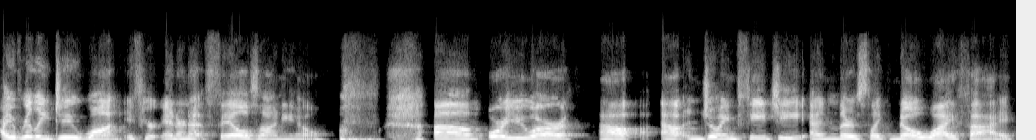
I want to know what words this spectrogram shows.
I really do want if your internet fails on you, um, or you are out out enjoying Fiji and there's like no Wi-Fi,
